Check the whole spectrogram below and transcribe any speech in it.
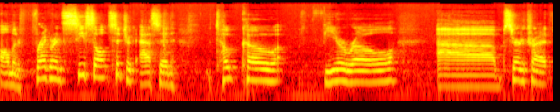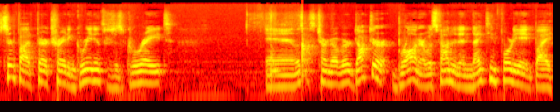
almond fragrance, sea salt, citric acid, tocopherol, uh, certified certified fair trade ingredients, which is great. And let's just turn it over. Dr. Bronner was founded in 1948 by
